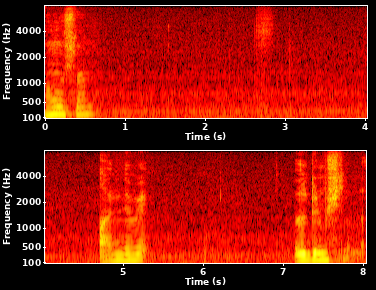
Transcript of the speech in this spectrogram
Ne olmuş lan? Annemi öldürmüşler lan.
